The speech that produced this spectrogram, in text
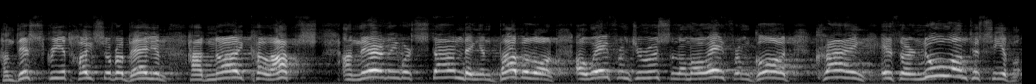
And this great house of rebellion had now collapsed. And there they were standing in Babylon, away from Jerusalem, away from God, crying, Is there no one to save us?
